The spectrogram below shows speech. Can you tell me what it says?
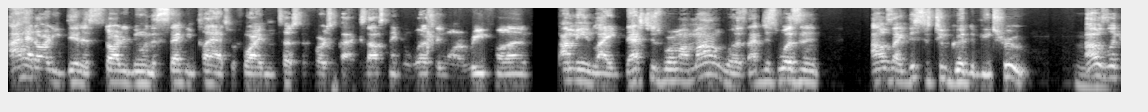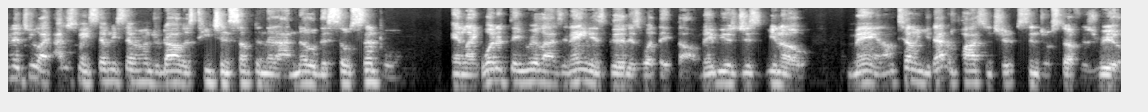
I had already did it. Started doing the second class before I even touched the first class because I was thinking, what if they want a refund? I mean, like that's just where my mind was. I just wasn't. I was like, this is too good to be true. I was mm-hmm. looking at you like I just made seventy seven hundred dollars teaching something that I know that's so simple. And like, what if they realize it ain't as good as what they thought? Maybe it's just, you know, man, I'm telling you, that imposter syndrome stuff is real.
